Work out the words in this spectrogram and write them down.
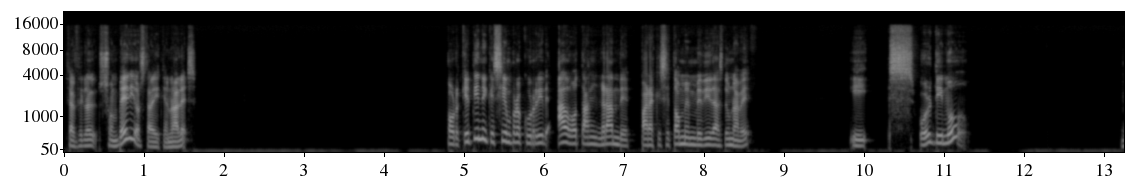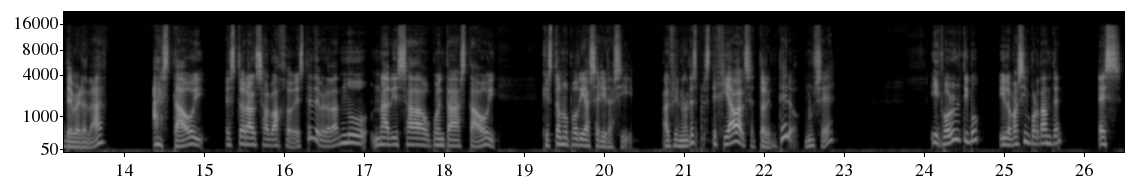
Si al final son medios tradicionales. ¿Por qué tiene que siempre ocurrir algo tan grande para que se tomen medidas de una vez? Y último, de verdad, hasta hoy esto era el salvaje oeste. De verdad, no, nadie se ha dado cuenta hasta hoy que esto no podía seguir así. Al final desprestigiaba al sector entero, no sé. Y por último, y lo más importante, es,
